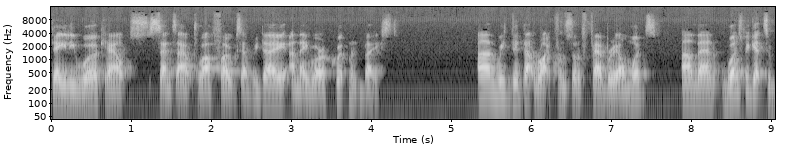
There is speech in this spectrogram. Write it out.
daily workouts sent out to our folks every day, and they were equipment based. And we did that right from sort of February onwards. And then once we get to,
